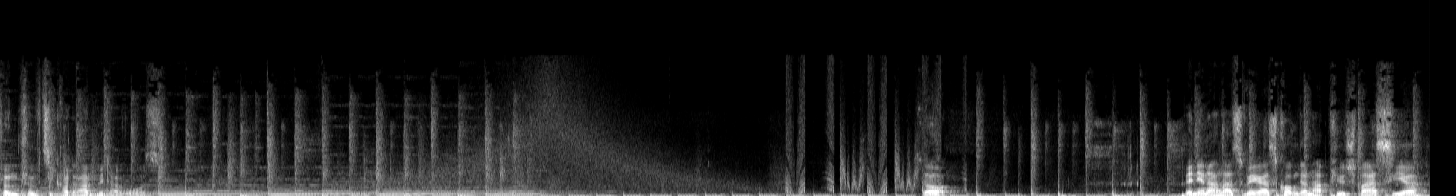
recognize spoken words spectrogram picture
55 Quadratmeter groß. So. Wenn ihr nach Las Vegas kommt, dann habt viel Spaß hier.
